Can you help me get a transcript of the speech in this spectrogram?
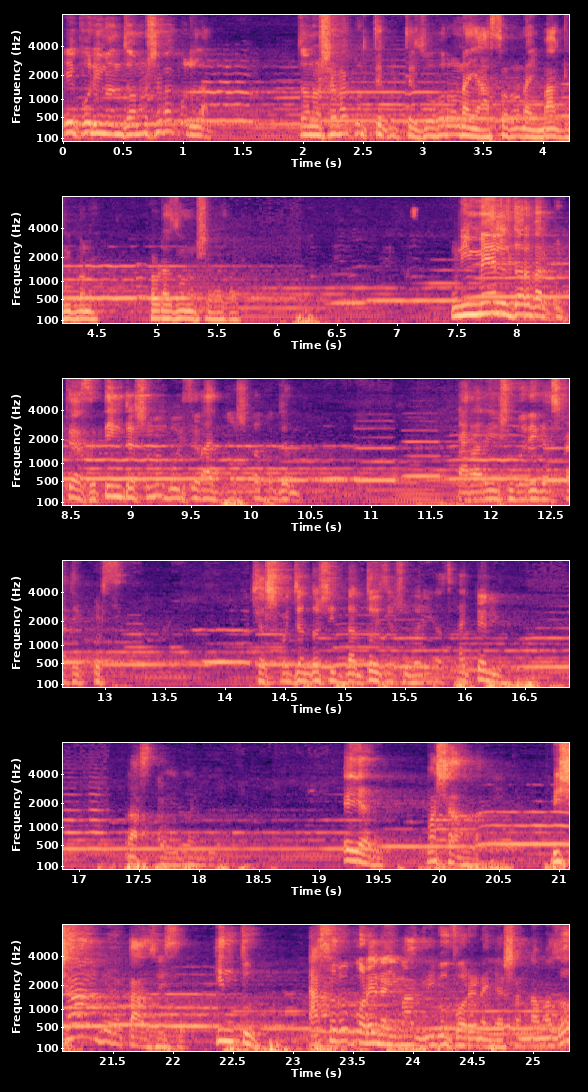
এই পরিমাণ জনসেবা করলাম। জনসেবা করতে করতে জোহরও নাই, আসরও নাই, মাগরিবও নাই, ওটা জনসেবা করে। উনি মেল দরবার করতে আছে, তিনটার সময় বইছে রাত দশটা পর্যন্ত। তার আর এই সুপারি গাছটা ঠিক করছে। শেষ পর্যন্ত সিদ্ধান্ত হয়েছে সুপারি গাছ কাটতে নিব। রাস্তা এই আর মাসা বিশাল বড় কাজ হয়েছে। কিন্তু আসরও পড়ে নাই, মাগরিবও পড়ে নাই, আসার নামাজও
